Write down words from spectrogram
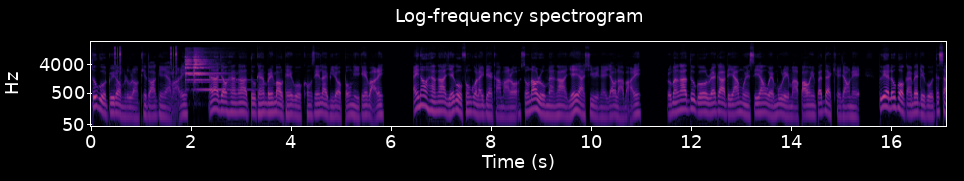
သူ့ကိုတွေးတော့မလို့တော့ဖြစ်သွားခဲ့ရပါတယ်။ အဲဒါကြောင့်ဟန်ကသူကန်းပရင်းပေါက်ထဲကိုခုန်ဆင်းလိုက်ပြီးတော့ပုံနေခဲ့ပါတယ်။အဲဒီနောက်ဟန်ကရဲကိုဖုန်းခေါ်လိုက်တဲ့အခါမှာတော့စုံတော့ရိုမန်ကရဲရရှိတွေနဲ့ရောက်လာပါတယ်။ရိုမန်ကသူ့ကိုရက်ကတရားမဝင်စေးရောင်းဝယ်မှုတွေမှာပါဝင်ပတ်သက်ခဲ့ကြောင်းနဲ့သူ့ရဲ့လုပ်ဖော်ကိုင်ဘက်တွေကိုတစ္ဆာ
